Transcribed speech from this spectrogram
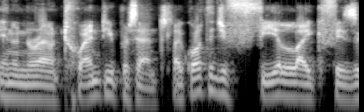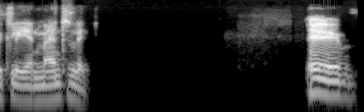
in and around 20%. Like, what did you feel like physically and mentally? Um,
